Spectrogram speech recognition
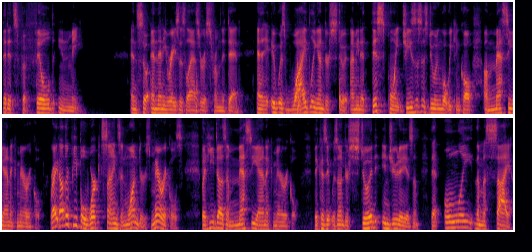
that it's fulfilled in me. And so, and then he raises Lazarus from the dead. And it was widely understood. I mean, at this point, Jesus is doing what we can call a messianic miracle, right? Other people worked signs and wonders, miracles, but he does a messianic miracle because it was understood in Judaism that only the Messiah,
